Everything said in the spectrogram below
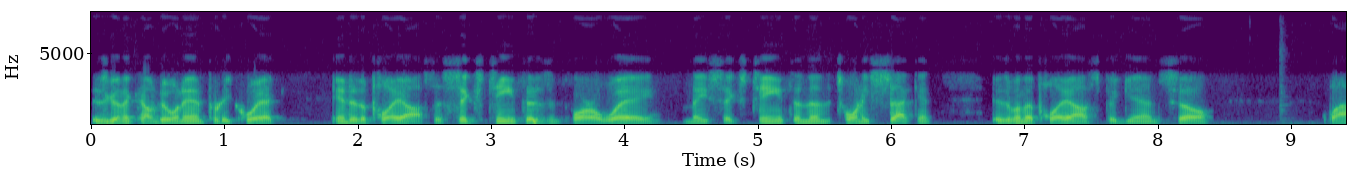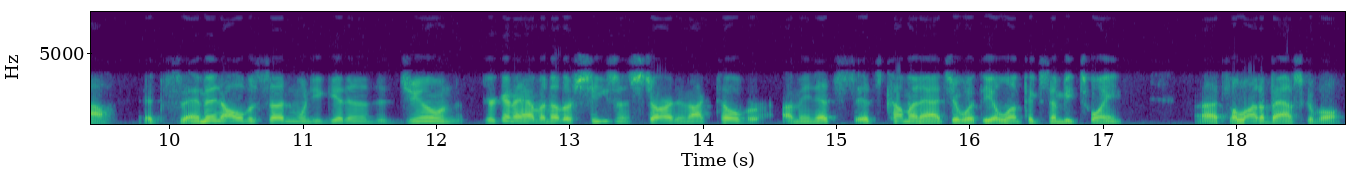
is going to come to an end pretty quick into the playoffs. The 16th isn't far away, May 16th, and then the 22nd is when the playoffs begin. So, wow, it's and then all of a sudden when you get into June, you're going to have another season start in October. I mean, it's it's coming at you with the Olympics in between. Uh, it's a lot of basketball.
